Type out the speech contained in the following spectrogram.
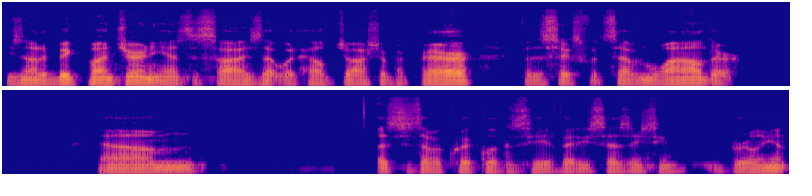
He's not a big puncher, and he has the size that would help Joshua prepare for the six foot seven Wilder. Um, let's just have a quick look and see if Eddie says anything brilliant.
